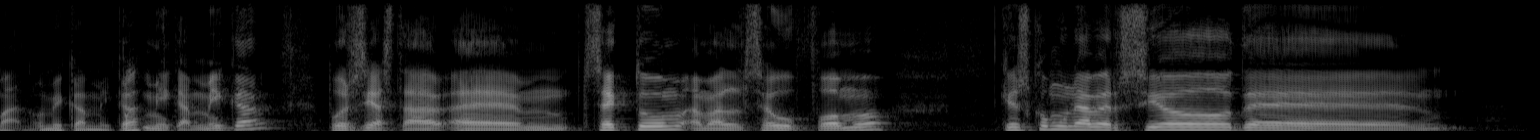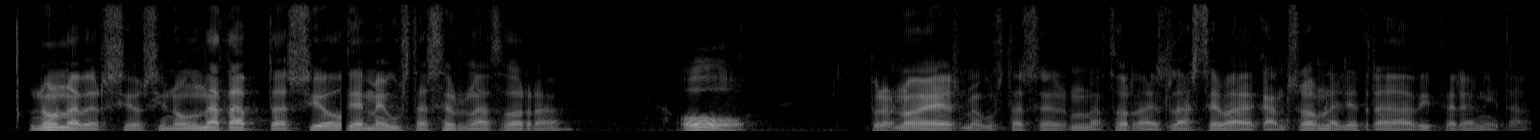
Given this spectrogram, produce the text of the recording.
Bueno, mica en mica. mica en mica, doncs pues ja està. Eh, Sectum, amb el seu FOMO, que és com una versió de... No una versió, sinó una adaptació de Me gusta ser una zorra. Oh! Però no és Me gusta ser una zorra, és la seva cançó amb la lletra diferent i tal.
